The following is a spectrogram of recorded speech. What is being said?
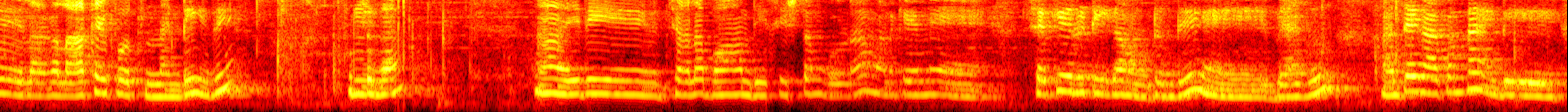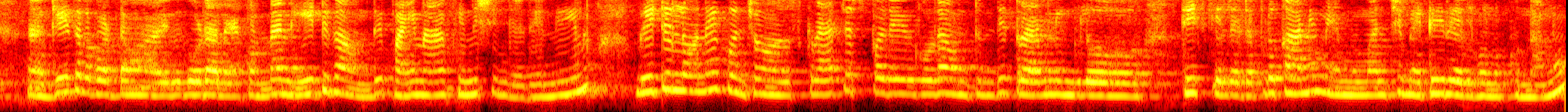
ఇదిగో ఇలాగ లాక్ అయిపోతుందండి ఇది. ఫుల్గా ఇది చాలా బాగుంది సిస్టమ్ కూడా. మనకేమీ సెక్యూరిటీగా ఉంటుంది బ్యాగు. అంతేకాకుండా ఇది గీతలు పడడం అవి కూడా లేకుండా నీట్గా ఉంది. పైన ఫినిషింగ్ అది. నేను వీటిల్లోనే కొంచెం స్క్రాచెస్ పడేవి కూడా ఉంటుంది ట్రావెలింగ్లో తీసుకెళ్ళేటప్పుడు. కానీ మేము మంచి మెటీరియల్ కొనుక్కున్నాము.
